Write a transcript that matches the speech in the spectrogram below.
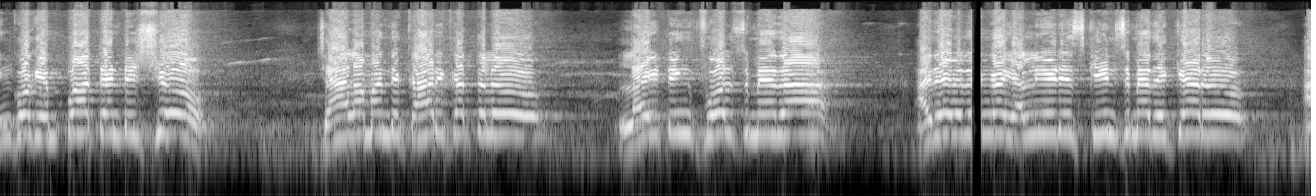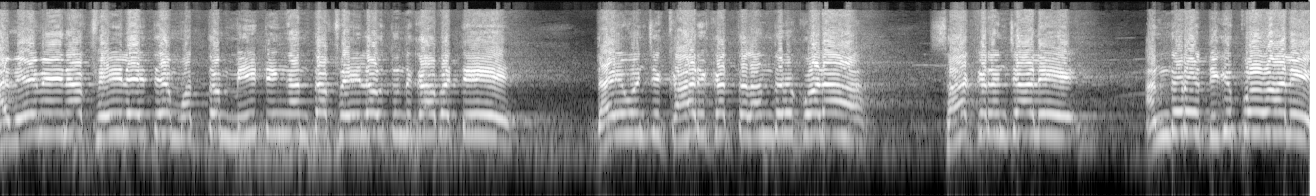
ఇంకొక ఇంపార్టెంట్ ఇష్యూ. చాలా మంది కార్యకర్తలు లైటింగ్ పోల్స్ మీద అదేవిధంగా ఎల్ఈడి స్క్రీన్స్ మీద ఎక్కారు. అవేమైనా ఫెయిల్ అయితే మొత్తం మీటింగ్ అంతా ఫెయిల్ అవుతుంది కాబట్టి దయవుంచి కార్యకర్తలందరూ కూడా సహకరించాలి. అందరూ దిగిపోవాలి.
